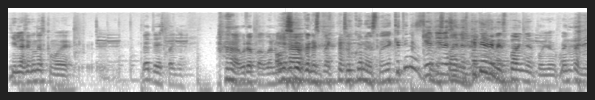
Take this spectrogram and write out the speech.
Y en la segunda es como de, Vete a España. A Europa, bueno, O yo sea, sigo con España. Tú con España, ¿qué tienes ¿Qué con tienes en España? ¿qué tienes en España, pollo? Cuéntanos.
